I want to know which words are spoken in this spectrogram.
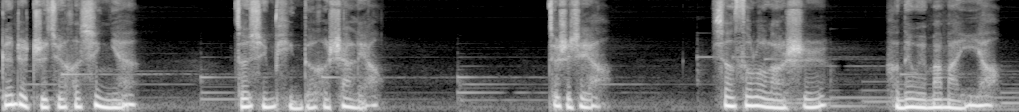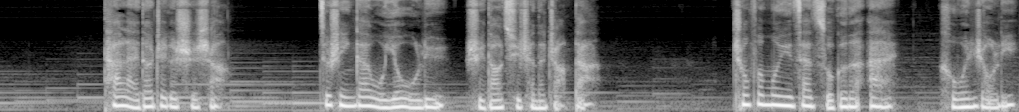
跟着直觉和信念，遵循品德和善良。就是这样，像 solo 老师和那位妈妈一样。他来到这个世上，就是应该无忧无虑、水到渠成的长大，充分沐浴在足够的爱和温柔里，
